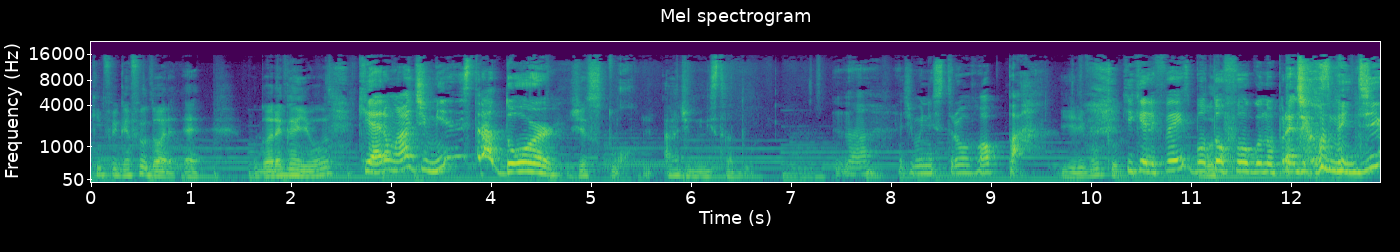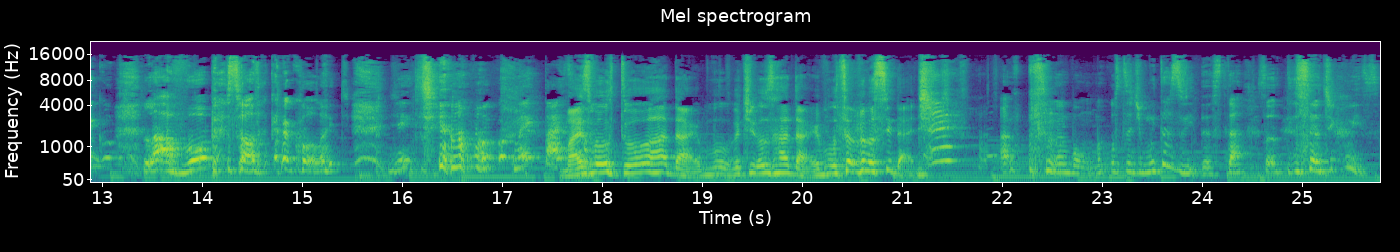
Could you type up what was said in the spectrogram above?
quem foi ganhar foi o Dória. É. O Dória ganhou Que era um administrador. gestor, administrador. Não, administrou, opa. E ele voltou. O que, que ele fez? Botou fogo no prédio com os mendigos, lavou o pessoal da Cracolante. Gente, eu não vou comentar. Mas voltou o radar. Tirou os radar. Voltou a velocidade. Ah, Bom, uma custa de muitas vidas, tá? Só, só digo isso.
